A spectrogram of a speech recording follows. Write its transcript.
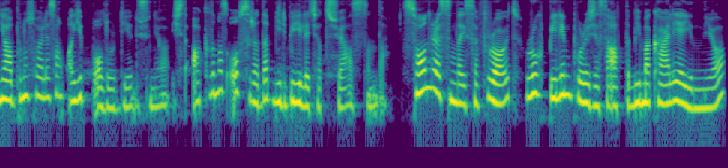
ya bunu söylesem ayıp olur diye düşünüyor. İşte aklımız o sırada birbiriyle çatışıyor aslında. Sonrasında ise Freud Ruh Bilim Projesi adlı bir makale yayınlıyor.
